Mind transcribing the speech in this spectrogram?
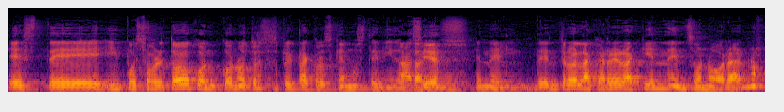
este, y pues sobre todo con, con otros espectáculos que hemos tenido también en el, dentro de la carrera aquí en, Sonora, ¿no?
